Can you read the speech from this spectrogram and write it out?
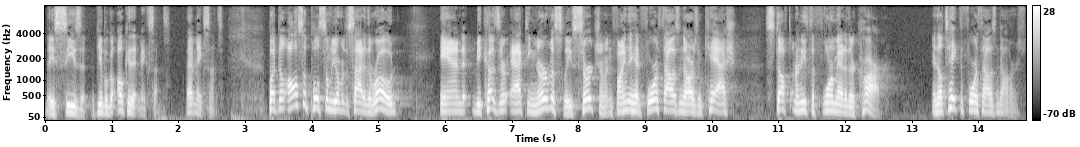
They seize it. People go, okay, that makes sense. That makes sense. But they'll also pull somebody over the side of the road, and because they're acting nervously, search them and find they had $4,000 in cash stuffed underneath the floor mat of their car. And they'll take the $4,000.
